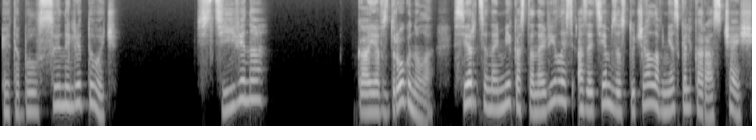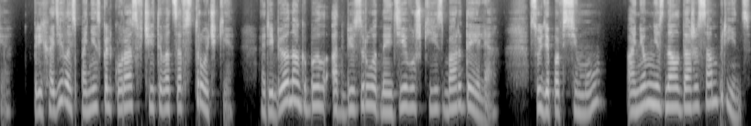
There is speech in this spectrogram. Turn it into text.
это был сын или дочь. «Стивена?» Кая вздрогнула, сердце на миг остановилось, а затем застучало в несколько раз чаще. Приходилось по нескольку раз вчитываться в строчки. Ребенок был от безродной девушки из борделя. Судя по всему, о нем не знал даже сам принц.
